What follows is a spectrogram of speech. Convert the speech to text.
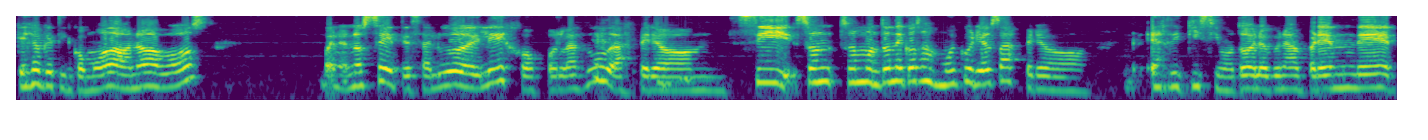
qué es lo que te incomoda o no a vos, bueno, no sé, te saludo de lejos por las dudas, pero mm, sí, son, son un montón de cosas muy curiosas, pero es riquísimo todo lo que uno aprende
